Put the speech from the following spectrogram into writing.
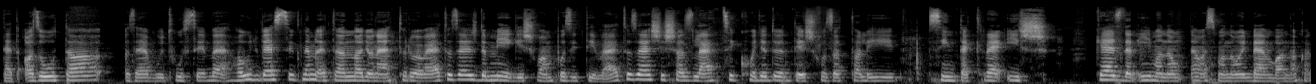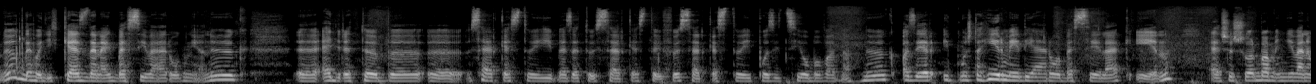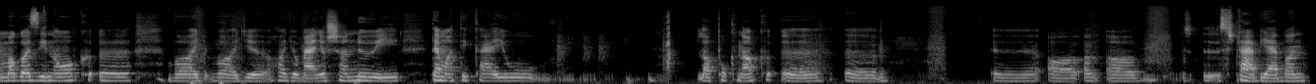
Tehát azóta, az elmúlt 20 évben, ha úgy vesszük, nem lett olyan nagyon áttörő a változás, de mégis van pozitív változás, és az látszik, hogy a döntéshozatali szintekre is kezden, így mondom, nem azt mondom, hogy ben vannak a nők, de hogy így kezdenek beszivárogni a nők, egyre több szerkesztői, vezető szerkesztői, főszerkesztői pozícióban vannak nők. Azért itt most a hírmédiáról beszélek én, elsősorban, mint nyilván a magazinok, vagy, vagy hagyományosan női tematikájú lapoknak a, a, a stábjában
